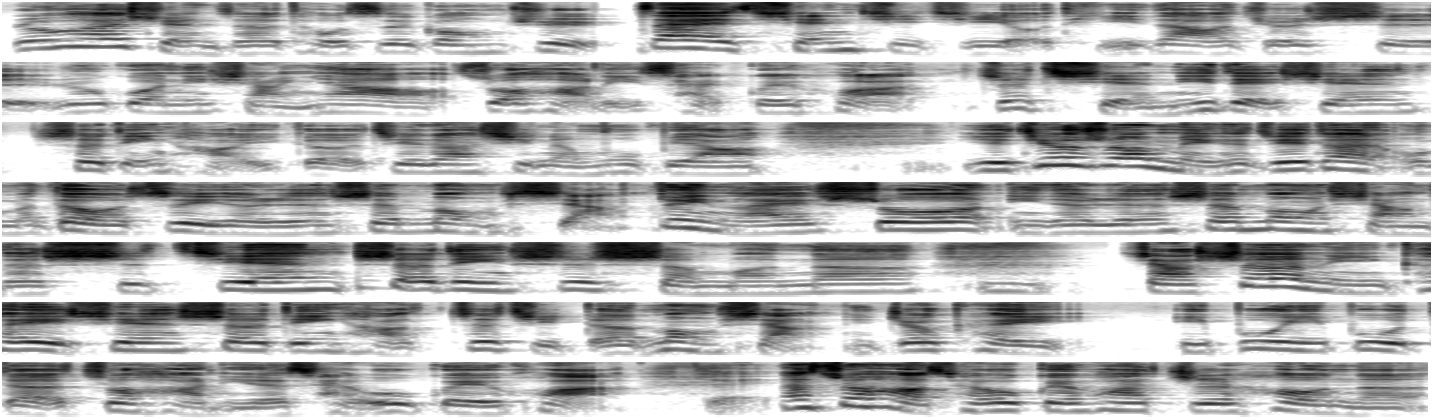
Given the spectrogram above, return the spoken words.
如何选择投资工具？在前几集有提到，就是如果你想要做好理财规划之前，你得先设定好一个阶段性的目标。也就是说，每个阶段我们都有自己的人生梦想。对你来说，你的人生梦想的时间设定是什么呢？嗯，假设你可以先设定好自己的梦想，你就可以。一步一步的做好你的财务规划。对，那做好财务规划之后呢，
